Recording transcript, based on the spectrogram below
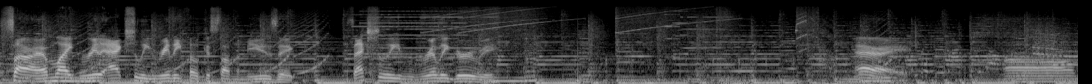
Sorry, I'm like really, actually really focused on the music. It's actually really groovy. Alright. Um...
